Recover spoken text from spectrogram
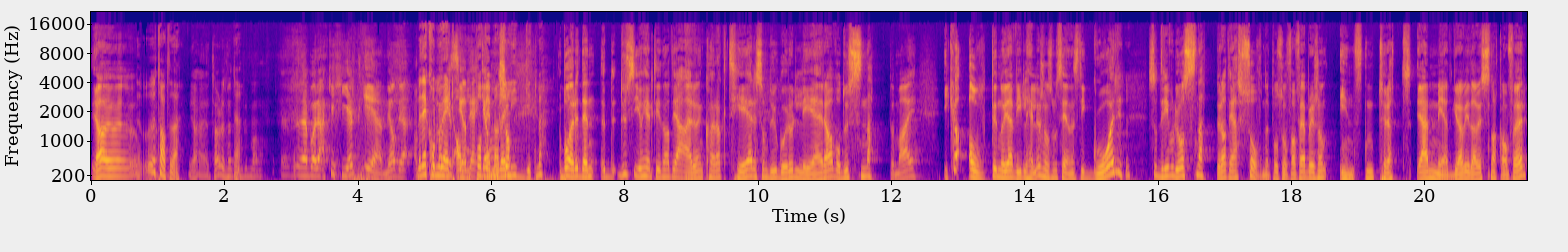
Ja, ja, ja. Ta til deg. ja jeg tar det som et kompliment. Jeg bare er ikke helt enig at jeg Men det kommer jo helt si an på hvem jeg hadde ligget med. Bare den Du sier jo hele tiden at jeg er en karakter som du går og ler av, og du snapper meg. Ikke alltid når jeg vil heller, sånn som senest i går. Så driver du og snapper at jeg sovner på sofaen, for jeg blir sånn instant trøtt. Jeg er medgravid, det har vi snakka om før.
